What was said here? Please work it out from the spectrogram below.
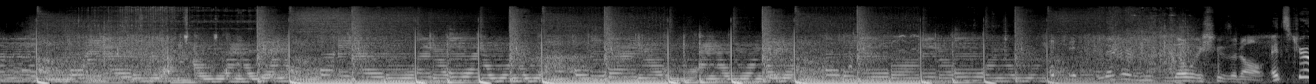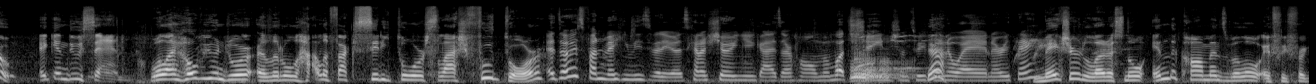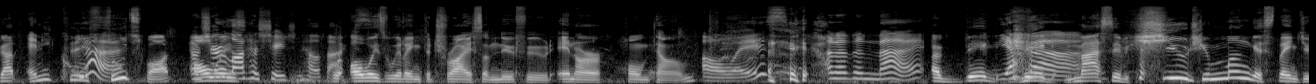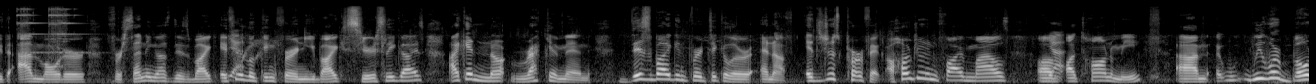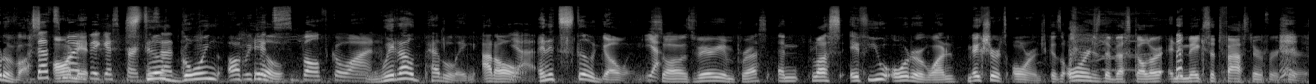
Literally no issues at all. It's true. It can do sand. Well, I hope you enjoy a little Halifax city tour slash food tour. It's always fun making these videos, kind of showing you guys our home and what's changed since we've Yeah. been away and everything. Make sure to let us know in the comments below if we forgot any cool Yeah. food spot. I'm sure a lot has changed in Halifax. We're always willing to try some new food in our hometown. Always. and other than that, A big, Yeah. big, massive, huge, humongous thank you to Addmotor for sending us this bike. If Yeah. you're looking for an e-bike, seriously guys, guys, I cannot recommend this bike in particular enough. It's just perfect. 105 miles of Yeah. autonomy. Um, we were both of us That's on my it, biggest perk, Still going We uphill could both go on. without pedaling at all Yeah. and it's still going Yeah. so i was very impressed and plus if you order one make sure it's orange because orange is the best color and it makes it faster for sure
